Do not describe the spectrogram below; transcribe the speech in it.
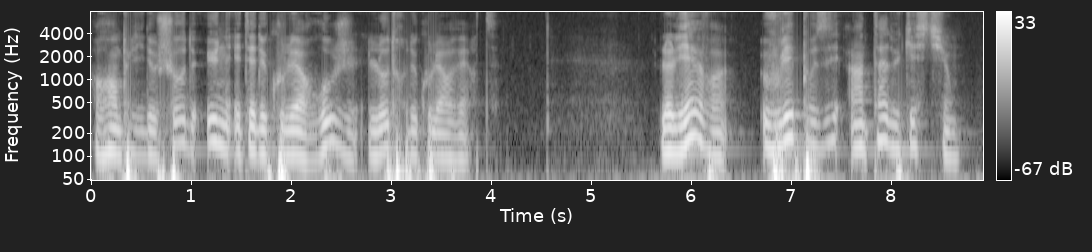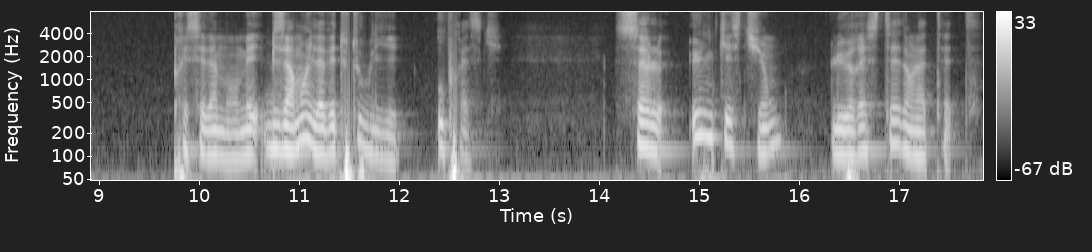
Remplies d'eau chaude, une était de couleur rouge, l'autre de couleur verte. Le lièvre voulait poser un tas de questions précédemment, mais bizarrement il avait tout oublié, ou presque. Seule une question lui restait dans la tête,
